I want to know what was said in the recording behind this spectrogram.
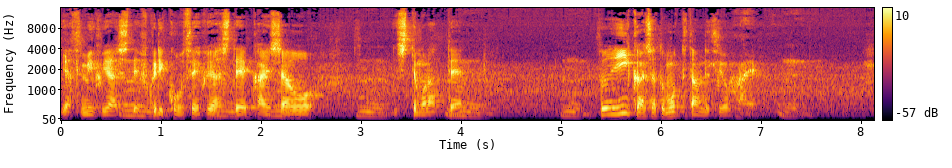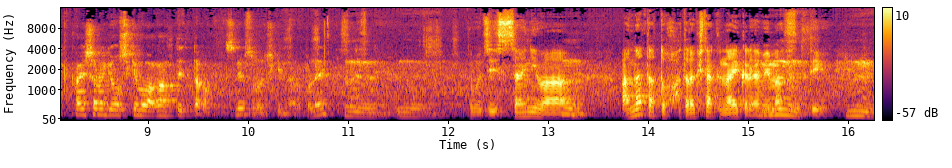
休み増やして福利厚生増やして会社を知ってもらってそれでいい会社と思ってたんですよ、はい。会社の業績も上がっていったわけですねその時期になるとね、でも実際には、あなたと働きたくないから辞めますっていう、うん。うん。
